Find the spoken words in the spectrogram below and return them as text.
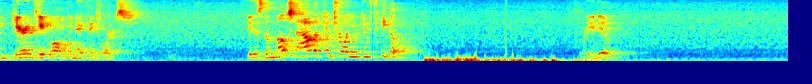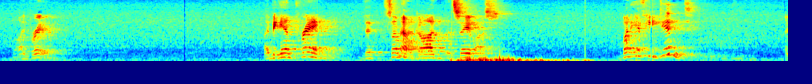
you guaranteed will only make things worse. It is the most out of control you can feel. So what do you do? Well, I prayed. I began praying that somehow God would save us. But if he didn't, I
